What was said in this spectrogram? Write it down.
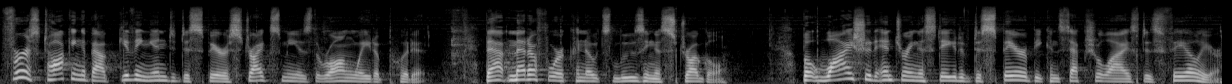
First, talking about giving in to despair strikes me as the wrong way to put it. That metaphor connotes losing a struggle. But why should entering a state of despair be conceptualized as failure?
